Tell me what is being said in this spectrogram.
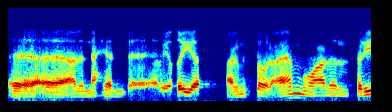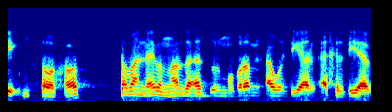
آه على الناحية الرياضية على المستوى العام وعلى الفريق المستوى الخاص. طبعا اللعيبة النهارده أدوا المباراة من أول دقيقة لآخر دقيقة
